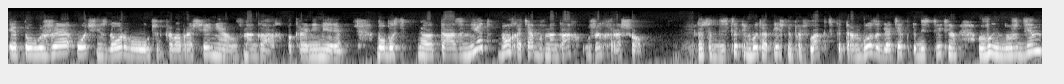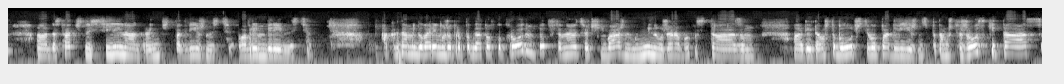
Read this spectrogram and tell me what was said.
это уже очень здорово улучшит кровообращение в ногах, по крайней мере. В области э, таза нет, но хотя бы в ногах уже хорошо. То есть это действительно будет отличной профилактикой тромбоза для тех, кто действительно вынужден а, достаточно сильно ограничить подвижность во время беременности. А когда мы говорим уже про подготовку к родам, тут становится очень важным именно уже работа с тазом, а, для того, чтобы улучшить его подвижность, потому что жесткий таз,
